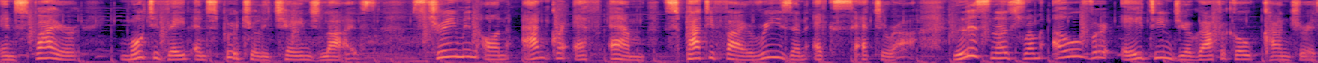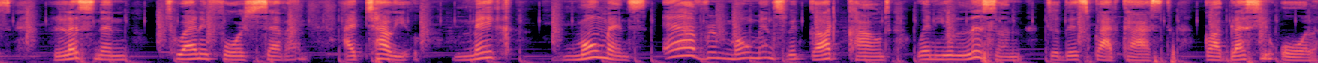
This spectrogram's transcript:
inspire, motivate, and spiritually change lives. Streaming on Anchor FM, Spotify, Reason, etc. Listeners from over 18 geographical countries listening 24 7. I tell you, make moments, every moments with God count when you listen to this podcast. God bless you all.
